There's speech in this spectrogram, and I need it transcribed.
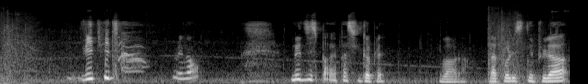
Vite, vite Mais non Ne disparais pas s'il te plaît. Voilà. La police n'est plus là.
